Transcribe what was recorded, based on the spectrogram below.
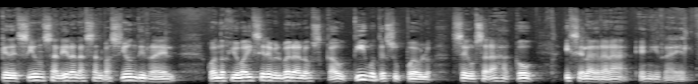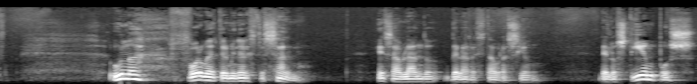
que de Sión saliera la salvación de Israel. Cuando Jehová hiciere volver a los cautivos de su pueblo, se gozará Jacob y se alegrará en Israel. Una forma de terminar este salmo es hablando de la restauración, de los tiempos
